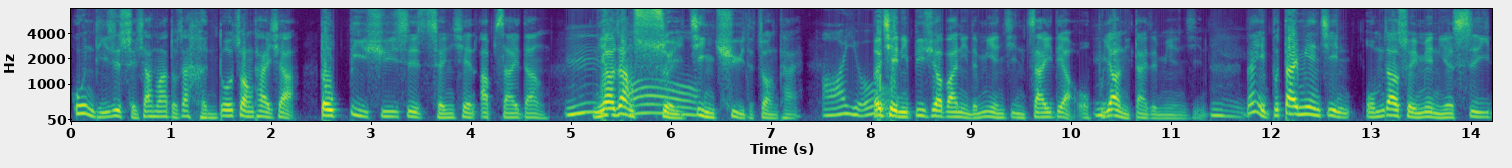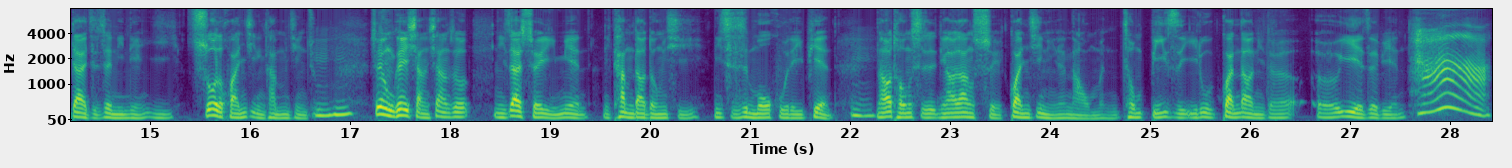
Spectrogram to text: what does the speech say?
问题是，水下 model 在很多状态下都必须是呈现 upside down，嗯，你要让水进去的状态。哦哟！而且你必须要把你的面镜摘掉，我不要你戴着面镜。嗯，那你不戴面镜，我们知道水里面你的视力带只剩零点一，所有的环境你看不清楚。嗯，所以我们可以想象说，你在水里面你看不到东西，你只是模糊的一片。嗯，然后同时你要让水灌进你的脑门，从鼻子一路灌到你的额叶这边。哈，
